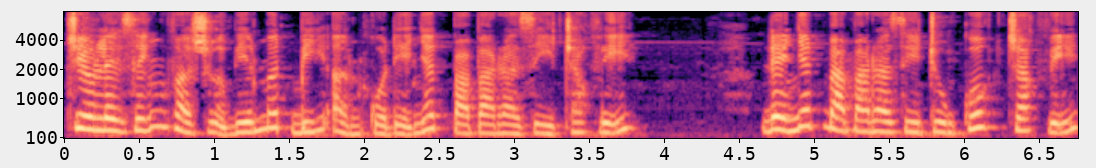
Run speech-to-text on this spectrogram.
Triều Lê Dĩnh và sự biến mất bí ẩn của đệ nhất paparazzi Trác Vĩ Đệ nhất paparazzi Trung Quốc Trác Vĩ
